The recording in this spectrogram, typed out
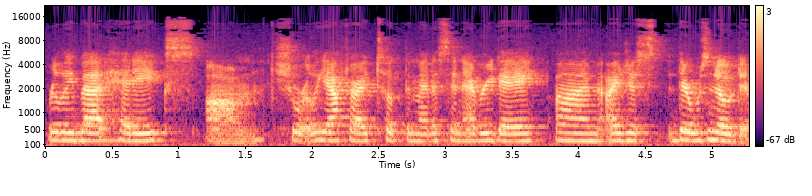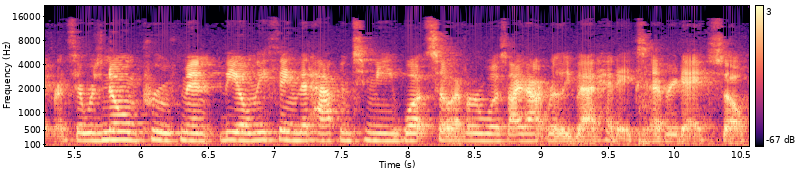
really bad headaches um, shortly after I took the medicine every day and I just there was no difference there was no improvement the only thing that happened to me whatsoever was I got really bad headaches every day so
